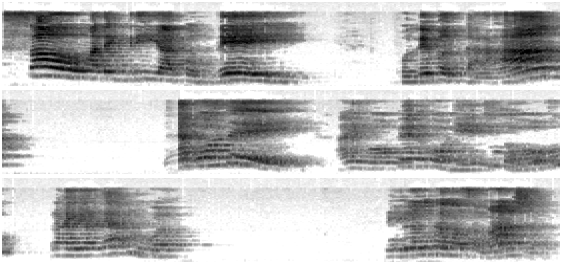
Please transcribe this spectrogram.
Sol, alegria, acordei. Vou levantar. Acordei. Aí vou percorrer de novo para ir até a lua. Lembrando da nossa marcha,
